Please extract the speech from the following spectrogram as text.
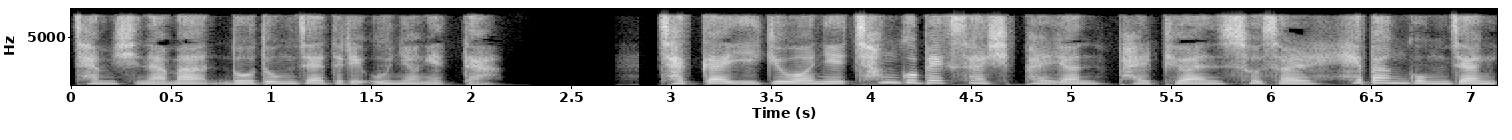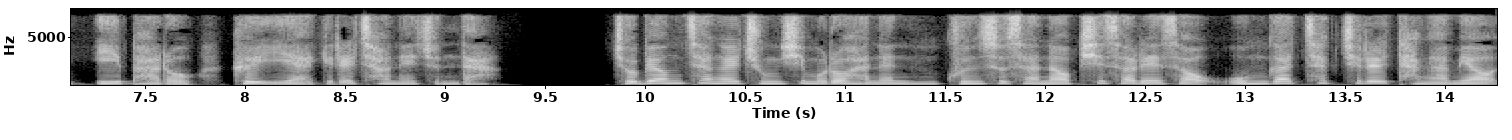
잠시나마 노동자들이 운영했다. 작가 이규원이 1948년 발표한 소설 해방공장 이 바로 그 이야기를 전해준다. 조병창을 중심으로 하는 군수산업 시설에서 온갖 착취를 당하며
